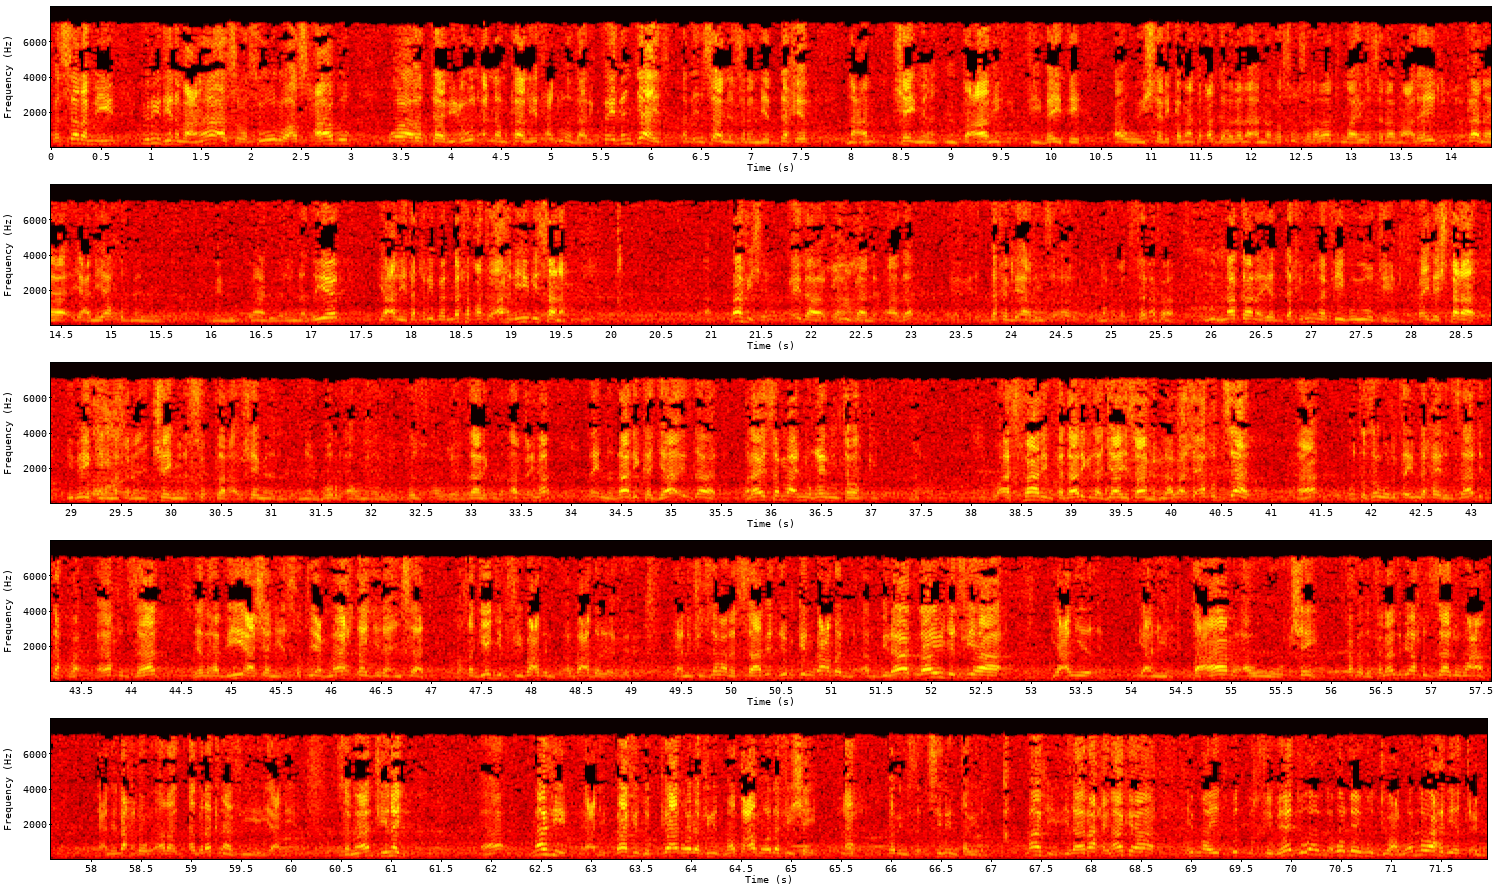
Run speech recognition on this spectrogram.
فالسلف يريد هنا معناه الرسول وأصحابه والتابعون أنهم كانوا يفعلون ذلك. فإذا جائز الإنسان مثلا يدخر نعم شيء من طعامه في بيته أو يشتري كما تقدم لنا أن الرسول صلوات الله وسلامه عليه كان يعني يأخذ من من وادي بني النضير يعني تقريبا نفقة أهله لسنة. ما في شيء. فإذا كان هذا يدخر لأهله نفقة السنة فيقول ما كان يدخرون في بيوتهم. فإذا اشترى لبيته مثلا شيء من السكر أو شيء من من البر أو من الرز أو غير ذلك من الأطعمة فإن ذلك جائز. ولا يسمى أنه غير متوكل. وأسفار كذلك إذا جاء يسافر لا بأس يأخذ زاد ها؟ وتزودوا فإن خير الزاد التقوى يأخذ زاد يذهب به عشان يستطيع ما يحتاج إلى إنسان. وقد يجد في بعض بعض يعني في الزمن السابق يمكن بعض البلاد لا يوجد فيها يعني يعني طعام أو شيء ابدا فلازم يأخذ زاده معه يعني نحن أدركنا في يعني زمان في نجد ها؟ ما في يعني ما في دكان ولا في مطعم ولا في شيء قبل سنين طويلة. ما في. إذا راح هناك إما يطبخ في بيته ولا يموت جوعا ولا واحد يطعمه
